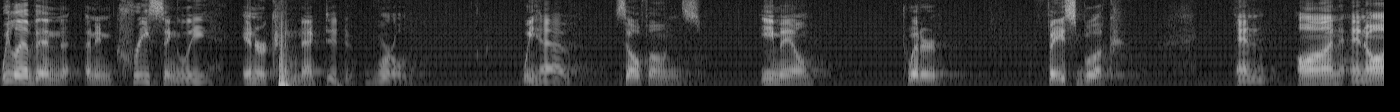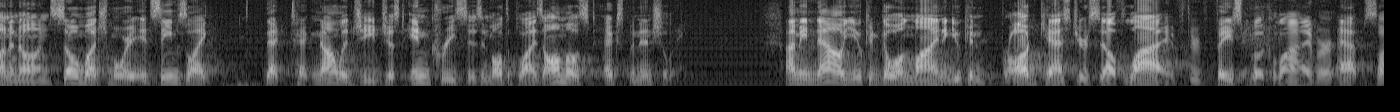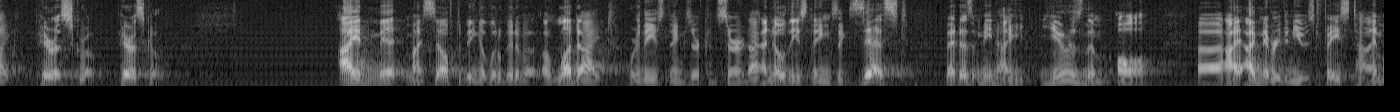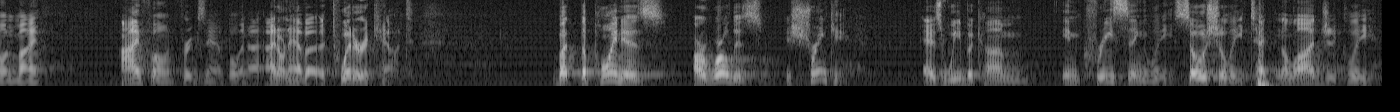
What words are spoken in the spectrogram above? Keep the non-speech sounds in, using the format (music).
We live in an increasingly interconnected world. We have cell phones, email, Twitter, Facebook, and on and on and on. So much more. It seems like that technology just increases and multiplies almost exponentially. I mean, now you can go online and you can broadcast yourself live through Facebook Live or apps like Periscope. Periscope. I admit myself to being a little bit of a, a Luddite where these things are concerned. I, I, know these things exist. That doesn't mean I use them all. Uh, I, have never even used FaceTime on my iPhone, for example, and I, I don't have a, a Twitter account. But the point is, our world is, is shrinking as we become increasingly socially, technologically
